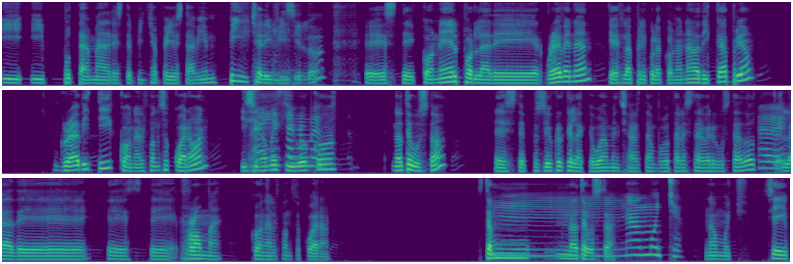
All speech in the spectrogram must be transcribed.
y, y puta madre, este pinche apellido está bien pinche difícil, ¿no? Este, con él por la de Revenant, que es la película con Leonardo DiCaprio, Gravity con Alfonso Cuarón, y si no me esa no me equivoco. ¿no te gustó? Este, pues yo creo que la que voy a mencionar tampoco tal vez te haber gustado, la de este Roma con Alfonso Cuarón. Está no te gustó, Mm, No mucho. no mucho. Sí,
